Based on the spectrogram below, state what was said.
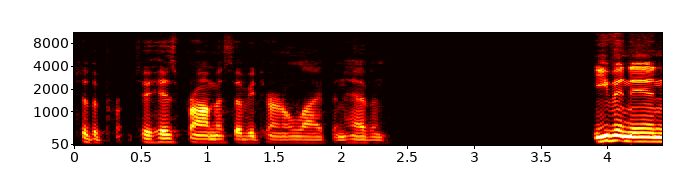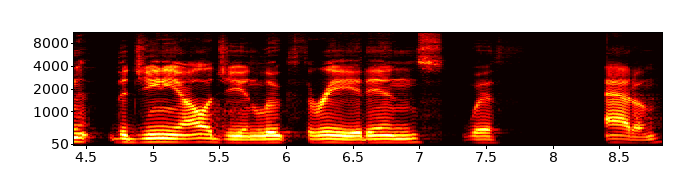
to, the, to his promise of eternal life in heaven. Even in the genealogy in Luke 3, it ends with Adam,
